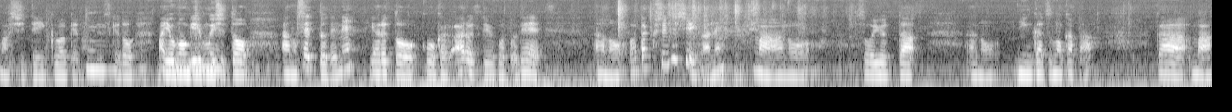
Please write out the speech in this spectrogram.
まあ、していくわけなんですけど、まあ、よもぎ虫とあのセットでねやると効果があるっていうことであの私自身がね、まあ、あのそういったあの妊活の方が、まあ、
